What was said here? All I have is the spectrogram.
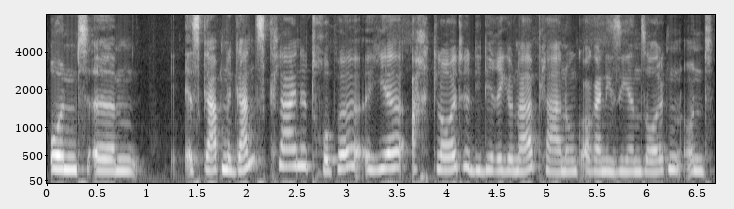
Und ähm, es gab eine ganz kleine Truppe hier, acht Leute, die die Regionalplanung organisieren sollten. Und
